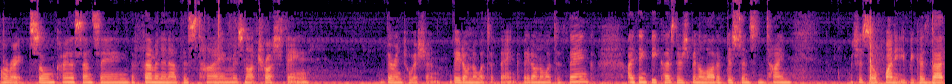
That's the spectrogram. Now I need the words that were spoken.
All right, so I'm kind of sensing the feminine at this time is not trusting their intuition. They don't know what to think. They don't know what to think. I think because there's been a lot of distance in time, which is so funny because that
